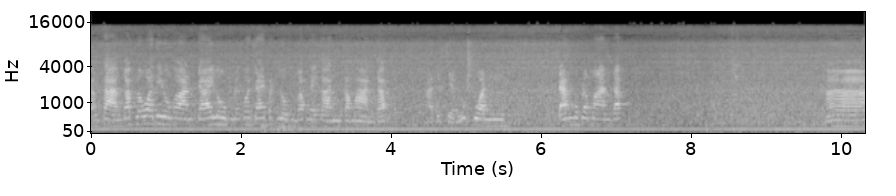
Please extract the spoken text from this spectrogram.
ต่างๆครับเพราะว่าที่โรงงานใช้ลมแล้วก็ใช้พัดลมครับในการทำงานครับ อาจจะเสียงรบกวนดังประมาณครับอ่า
